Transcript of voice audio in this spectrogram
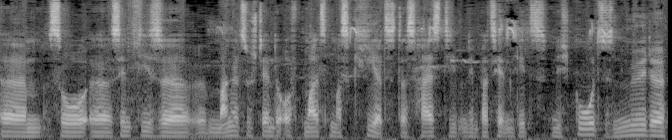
ähm, so äh, sind diese äh, Mangelzustände oftmals maskiert. Das heißt, die, dem Patienten geht's nicht gut, sie sind müde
